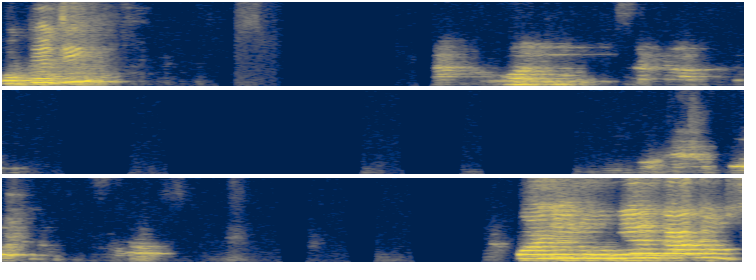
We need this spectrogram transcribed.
ओके जी? पॉलिनोमियल का तो उस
